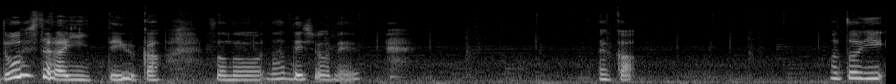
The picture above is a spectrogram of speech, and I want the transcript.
どうしたらいいっていうかその何でしょうね。なんか本当に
